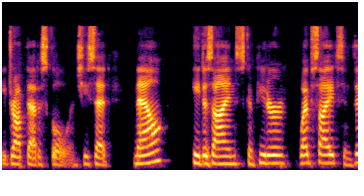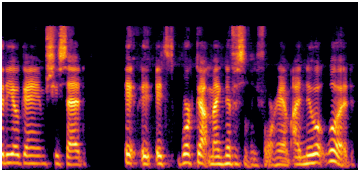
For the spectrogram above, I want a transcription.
He dropped out of school. And she said, now he designs computer websites and video games. She said, it, it, it's worked out magnificently for him. I knew it would,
